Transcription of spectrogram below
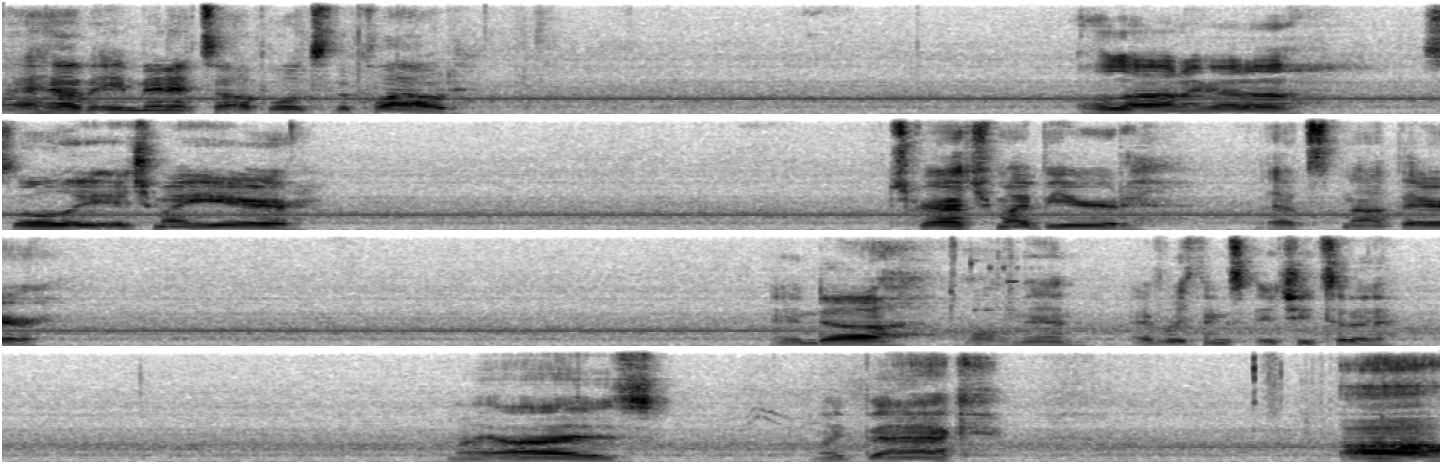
I minute to upload to the cloud. Hold on, I gotta slowly itch my ear. Scratch my beard. That's not there. And, uh, oh man, everything's itchy today. My eyes, my back. Oh,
